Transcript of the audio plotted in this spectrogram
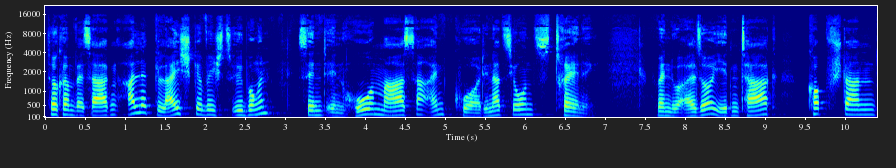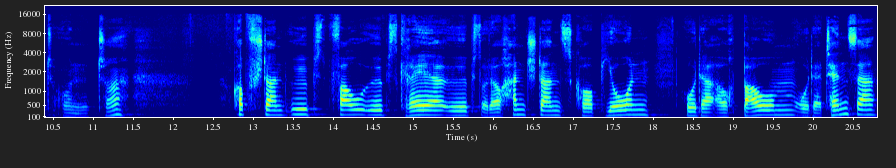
So können wir sagen, alle Gleichgewichtsübungen sind in hohem Maße ein Koordinationstraining. Wenn du also jeden Tag Kopfstand und äh, Kopfstand übst, V übst, Krähe übst oder auch Handstand, Skorpion oder auch Baum oder Tänzer,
